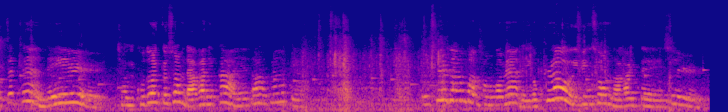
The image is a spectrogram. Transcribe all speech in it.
어쨌든 내일 저기 고등학교 수업 나가니까 얘 따로 빼놓을게요. 이 실도 한번 점검해야 돼. 이거 플라워 위빙 수업 나갈 때 실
